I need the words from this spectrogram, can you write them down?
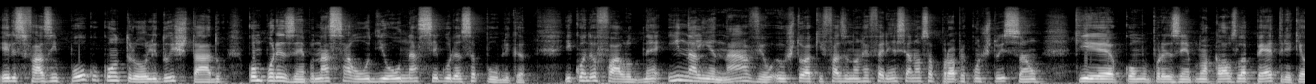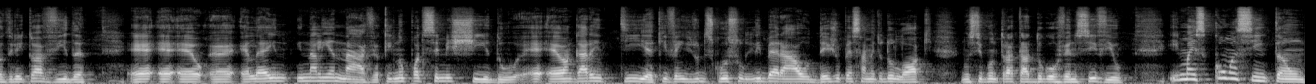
eles fazem pouco controle do Estado, como por exemplo na saúde ou na segurança pública. E quando eu falo né, inalienável, eu estou aqui fazendo uma referência à nossa própria Constituição, que é como, por exemplo, uma cláusula pétrea, que é o direito à vida. É, é, é, é ela é inalienável, que não pode ser mexido, é, é uma garantia que vem do discurso liberal, desde o pensamento do Locke, no segundo tratado do governo civil. E Mas como assim? Então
